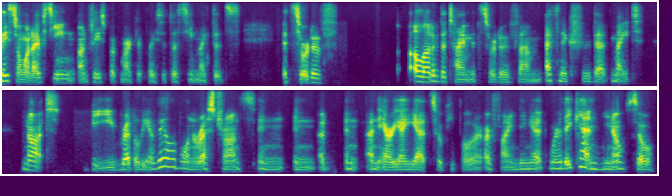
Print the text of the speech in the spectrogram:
based on what I've seen on Facebook Marketplace, it does seem like that's it's sort of a lot of the time it's sort of um, ethnic food that might not be readily available in restaurants in in, a, in an area yet so people are, are finding it where they can you know so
